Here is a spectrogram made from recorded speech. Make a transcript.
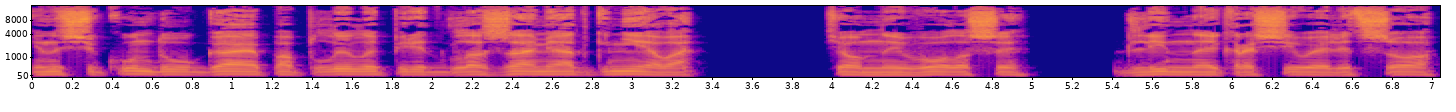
и на секунду у Гая поплыло перед глазами от гнева. Темные волосы, длинное красивое лицо,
